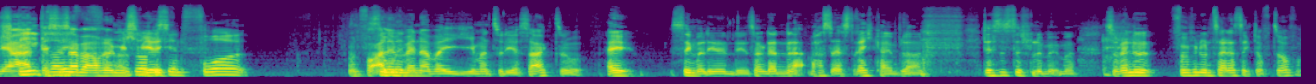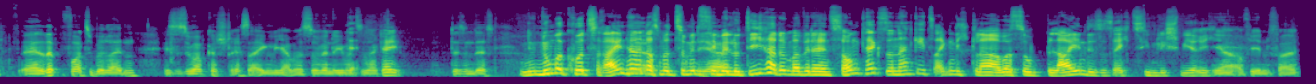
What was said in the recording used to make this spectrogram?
Ja, Stegreif das ist aber auch irgendwie so ein schwierig. bisschen vor. Und vor allem, wenn aber jemand zu dir sagt, so, hey, sing mal den, den Song, dann hast du erst recht keinen Plan. Das ist das Schlimme immer. So, wenn du fünf Minuten Zeit hast, dich darauf äh, vorzubereiten, ist es überhaupt kein Stress eigentlich. Aber so, wenn du jemand so sagt, hey, das und das. Nur mal kurz reinhören, Ja. dass man zumindest Ja. die Melodie hat und mal wieder den Songtext und dann geht es eigentlich klar. Aber so blind ist es echt ziemlich schwierig. Ja, auf jeden Fall.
